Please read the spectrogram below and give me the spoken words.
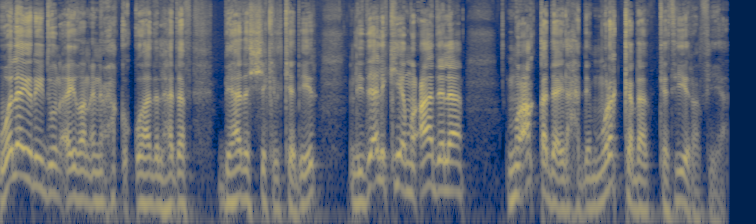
ولا يريدون أيضا أن يحققوا هذا الهدف بهذا الشكل الكبير. لذلك هي معادلة معقدة إلى حد مركبة كثيرة فيها.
